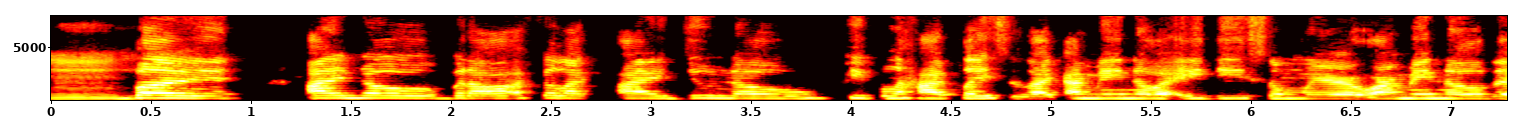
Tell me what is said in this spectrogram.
Mm. But I know, but I feel like I do know people in high places. Like I may know an AD somewhere, or I may know the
